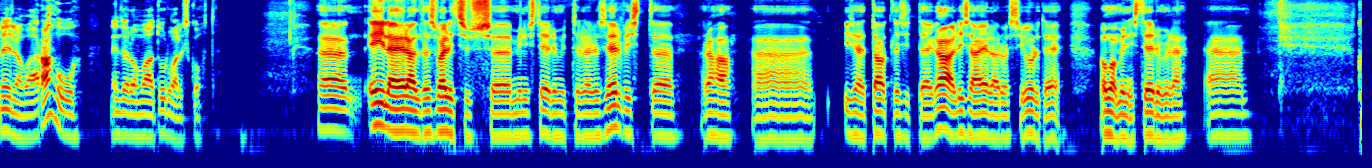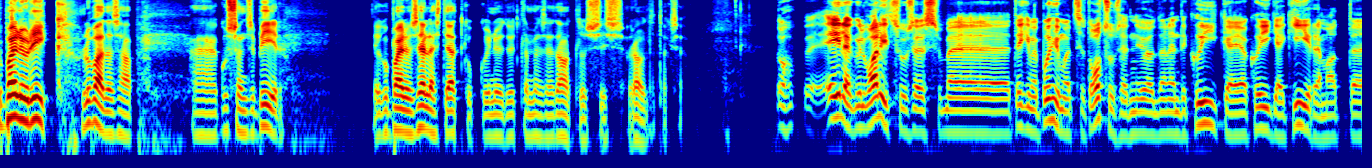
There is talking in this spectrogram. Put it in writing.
Neil on vaja rahu, nendel on vaja turvalist kohta Eile eraldas valitsus äh, ministeeriumitele reservist äh, raha, ise taotlesite ka lisaeelarvesse juurde oma ministeeriumile. Kui palju riik lubada saab, äh, kus on see piir? Ja kui palju sellest jätkub, kui nüüd ütleme, see taotlus siis rahuldatakse? Noh, eile küll valitsuses me tegime põhimõtteliselt otsused nii-öelda nende kõige ja kõige kiiremate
